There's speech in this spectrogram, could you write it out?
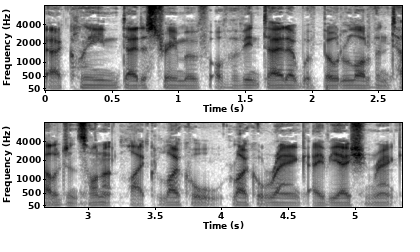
uh, clean data stream of, of event data. We've built a lot of intelligence on it, like local local rank, aviation rank,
